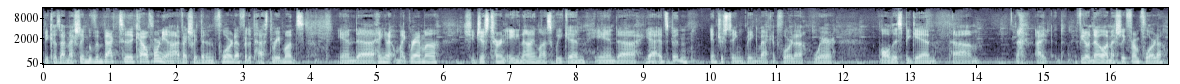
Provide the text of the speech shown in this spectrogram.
because I'm actually moving back to California. I've actually been in Florida for the past three months and uh, hanging out with my grandma. She just turned 89 last weekend, and uh, yeah, it's been interesting being back in Florida where all this began. Um, I, if you don't know, I'm actually from Florida.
